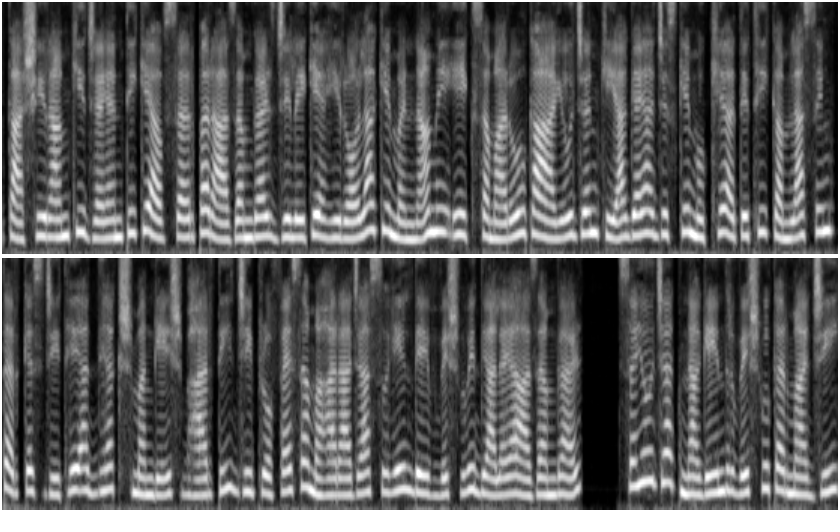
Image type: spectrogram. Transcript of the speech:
काशीराम की जयंती के अवसर पर आजमगढ़ ज़िले के अहिरौला के मन्ना में एक समारोह का आयोजन किया गया, जिसके मुख्य अतिथि कमला सिंह, तर्कस जी थे अध्यक्ष मंगेश भारती जी, प्रोफेसर महाराजा सुहेल देव विश्वविद्यालय आजमगढ़, संयोजक नागेंद्र विश्वकर्मा जी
